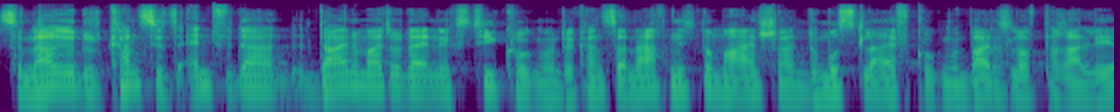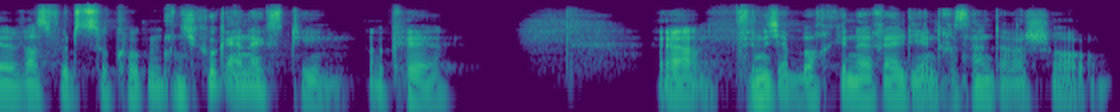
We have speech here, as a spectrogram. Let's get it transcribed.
Szenario, du kannst jetzt entweder Dynamite oder NXT gucken und du kannst danach nicht nochmal einschalten. Du musst live gucken und beides läuft parallel. Was würdest du gucken? Ich gucke NXT. Okay. Ja, Finde ich aber auch generell die interessantere Show.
